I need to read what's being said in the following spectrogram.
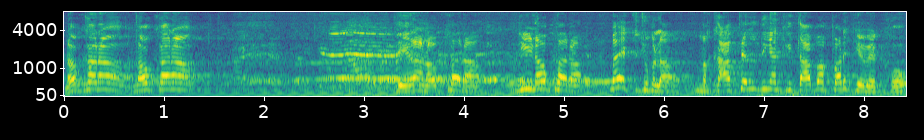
نوکران نوکران تیرا نوکران جی نوکران میں ایک جملہ مقاتل دیا کتابہ پڑھ کے ویکھو۔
